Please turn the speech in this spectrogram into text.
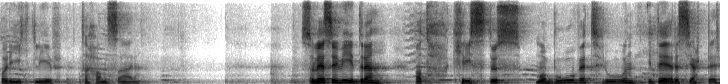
og rikt liv til hans ære. Så leser vi videre at Kristus må bo ved troen i deres hjerter.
